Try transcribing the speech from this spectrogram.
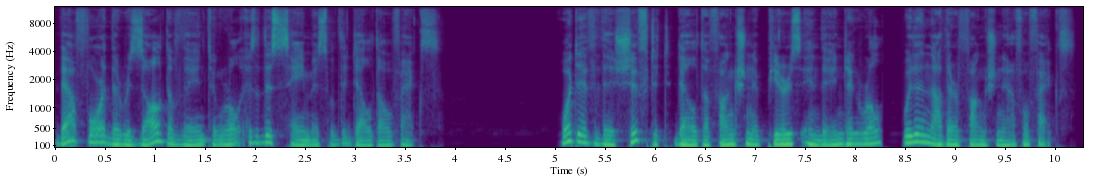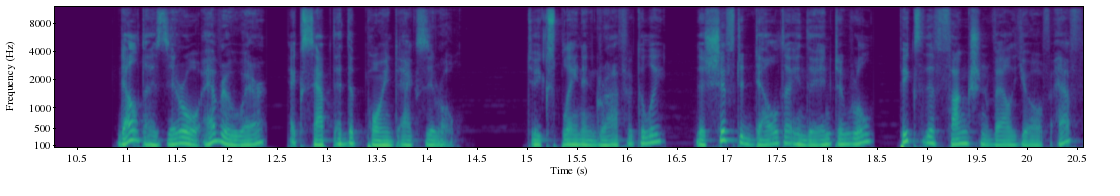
therefore the result of the integral is the same as with the delta of x. What if the shifted delta function appears in the integral with another function f of x? Delta is 0 everywhere except at the point x0. To explain it graphically, the shifted delta in the integral picks the function value of f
